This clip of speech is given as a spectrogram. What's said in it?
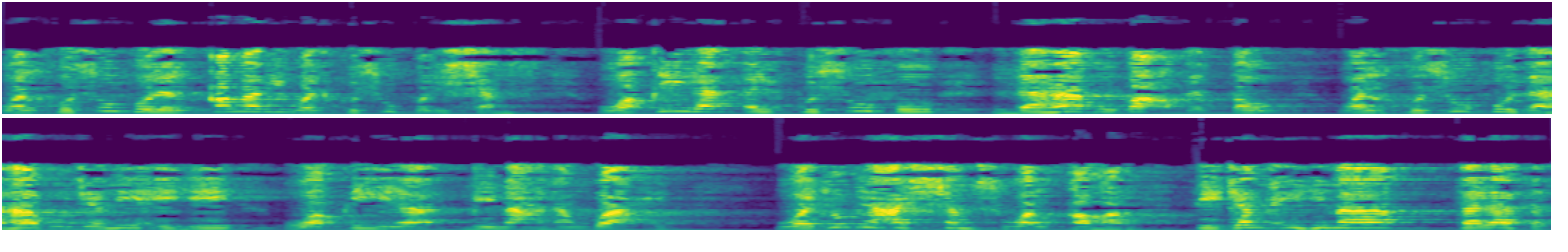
والخسوف للقمر والكسوف للشمس. وقيل الكسوف ذهاب بعض الضوء والخسوف ذهاب جميعه وقيل بمعنى واحد. وجمع الشمس والقمر في جمعهما ثلاثة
